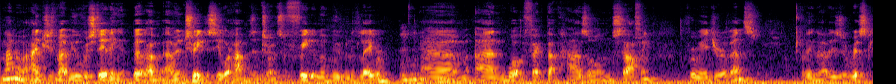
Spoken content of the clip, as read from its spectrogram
I don't know, anxious might be overstating it, but I'm, I'm intrigued to see what happens in terms of freedom of movement of labour um, and what effect that has on staffing for major events. I think that is a risk,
